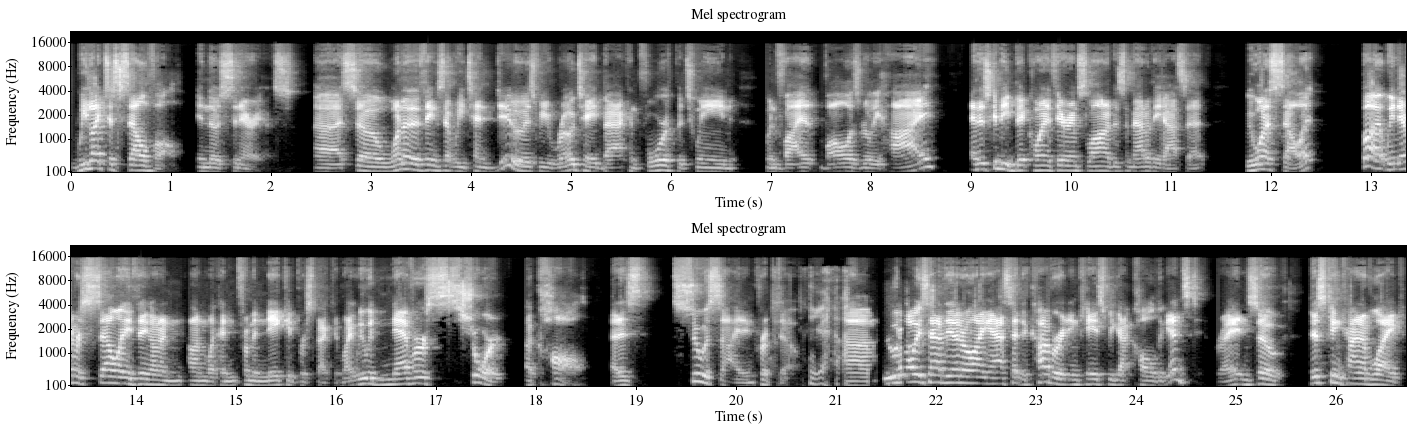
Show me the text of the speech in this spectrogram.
we like to sell vol in those scenarios. Uh, so one of the things that we tend to do is we rotate back and forth between when vol is really high, and this could be Bitcoin, Ethereum, Solana, doesn't matter the asset. We want to sell it, but we never sell anything on a, on like a, from a naked perspective. Like we would never short a call that is suicide in crypto. Yeah. Um, we would always have the underlying asset to cover it in case we got called against it, right? And so this can kind of like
